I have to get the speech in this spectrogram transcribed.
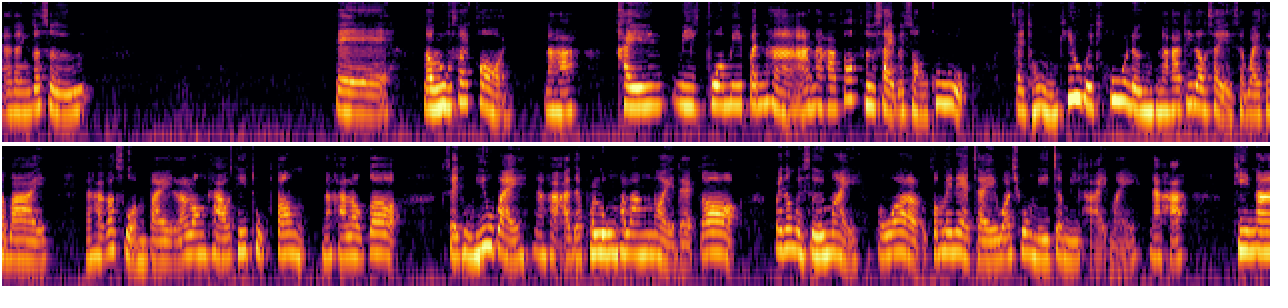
อาจารย์ก็ซื้อ แต่เรารู้ซะก่อนนะคะ ใครมีกลัวมีปัญหานะคะ ก็คือใส่ไปสองคู่ ใส่ถุงหิ้วไปคู่หนึ่งนะคะ ที่เราใส่สบายนะคะ ก็สวมไปแล้วรองเท้าที่ถูกต้องนะคะ เราก็ใส่ถุงหิ้วไปนะคะ อาจจะพลุงพลังหน่อย แต่ก็ไม่ต้องไปซื้อใหม่ เพราะว่าก็ไม่แน่ใจว่าช่วงนี้จะมีขายไหมนะคะ ที่หน้า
